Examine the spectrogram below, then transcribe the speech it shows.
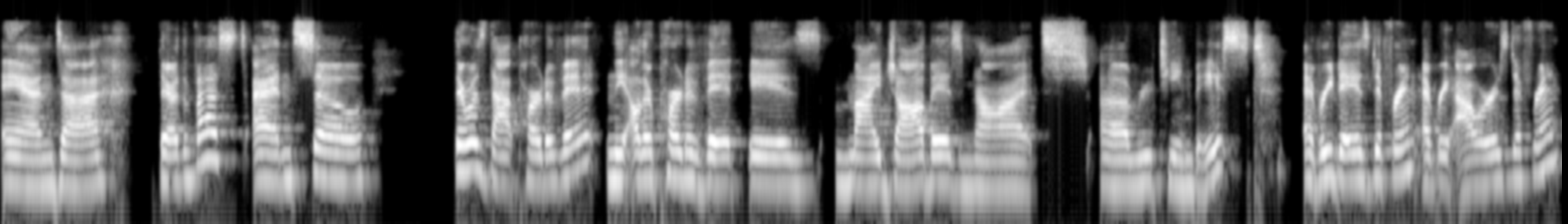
and uh, they're the best. And so there was that part of it. And the other part of it is my job is not uh, routine based. Every day is different, every hour is different.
